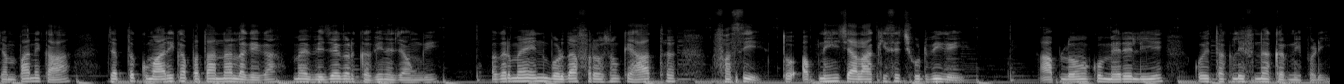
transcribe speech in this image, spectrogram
चंपा ने कहा, जब तक कुमारी का पता न लगेगा, मैं विजयगढ़ कभी न जाऊँगी। अगर मैं इन बुर्दा फरोशों के हाथ फंसी तो अपनी ही चालाकी से छूट भी गई। आप लोगों को मेरे लिए कोई तकलीफ़ न करनी पड़ी।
